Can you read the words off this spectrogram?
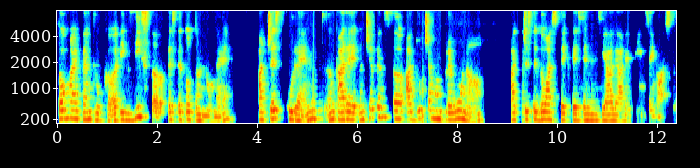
tocmai pentru că există peste tot în lume acest curent în care începem să aducem împreună aceste două aspecte esențiale ale ființei noastre.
